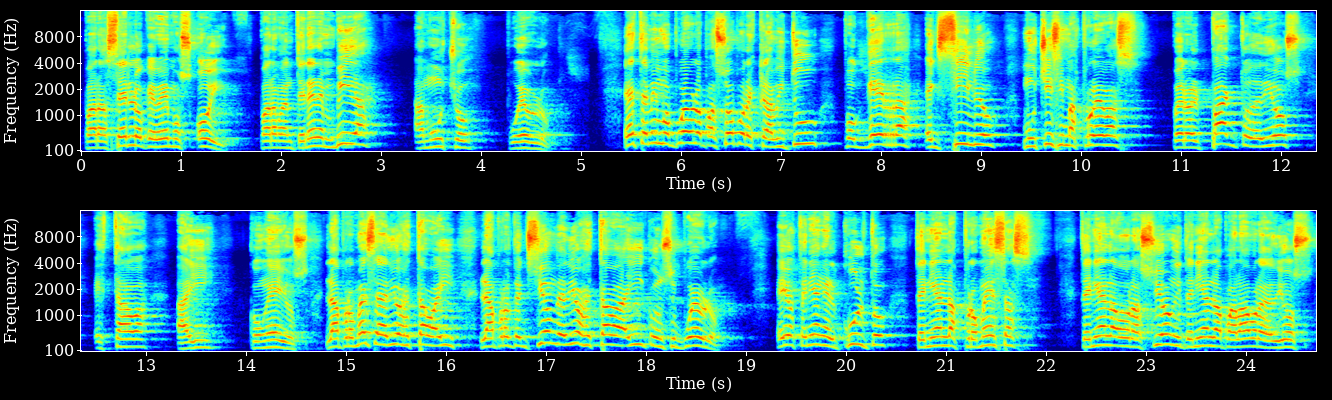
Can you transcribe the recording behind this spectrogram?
para hacer lo que vemos hoy, para mantener en vida a mucho pueblo. Este mismo pueblo pasó por esclavitud, por guerra, exilio, muchísimas pruebas, pero el pacto de Dios estaba ahí con ellos. La promesa de Dios estaba ahí, la protección de Dios estaba ahí con su pueblo. Ellos tenían el culto, tenían las promesas, tenían la adoración y tenían la palabra de Dios.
